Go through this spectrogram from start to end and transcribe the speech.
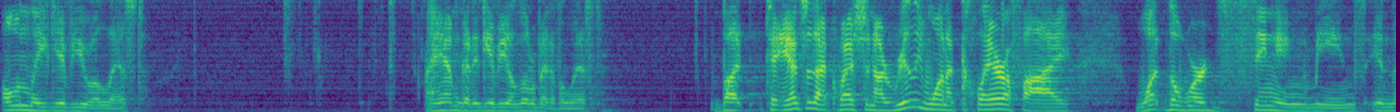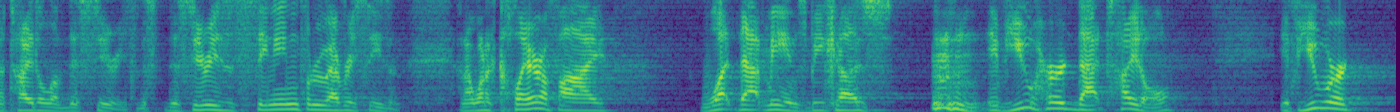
only give you a list. I am going to give you a little bit of a list. But to answer that question, I really want to clarify what the word singing means in the title of this series. This, this series is singing through every season. And I want to clarify what that means because if you heard that title, if you were,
